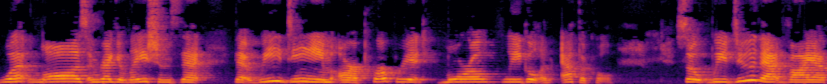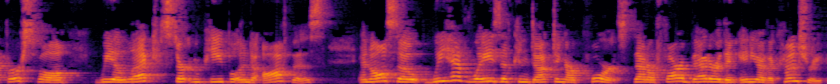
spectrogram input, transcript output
what laws and regulations that, that we deem are appropriate, moral, legal, and ethical. So we do that via, first of all, we elect certain people into office. And also, we have ways of conducting our courts that are far better than any other country.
